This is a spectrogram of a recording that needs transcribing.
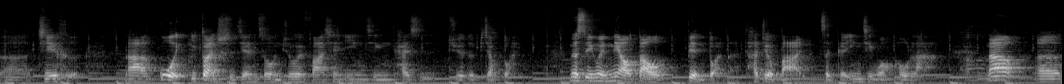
呃接合。那过一段时间之后，你就会发现阴茎开始觉得比较短，那是因为尿道变短了，它就把整个阴茎往后拉。那呃，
